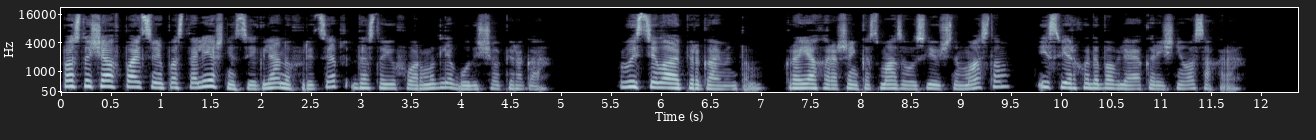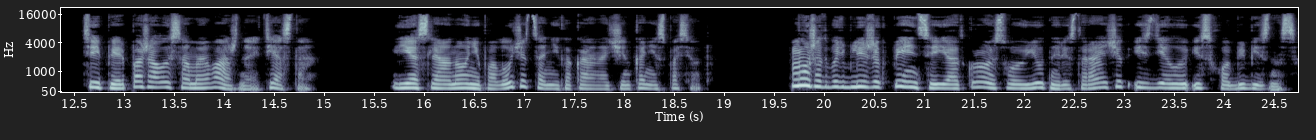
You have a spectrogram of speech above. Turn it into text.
Постучав пальцами по столешнице и глянув в рецепт, достаю форму для будущего пирога. Выстилаю пергаментом, края хорошенько смазываю сливочным маслом и сверху добавляю коричневого сахара. Теперь, пожалуй, самое важное – тесто. Если оно не получится, никакая начинка не спасет. Может быть, ближе к пенсии я открою свой уютный ресторанчик и сделаю из хобби бизнес.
